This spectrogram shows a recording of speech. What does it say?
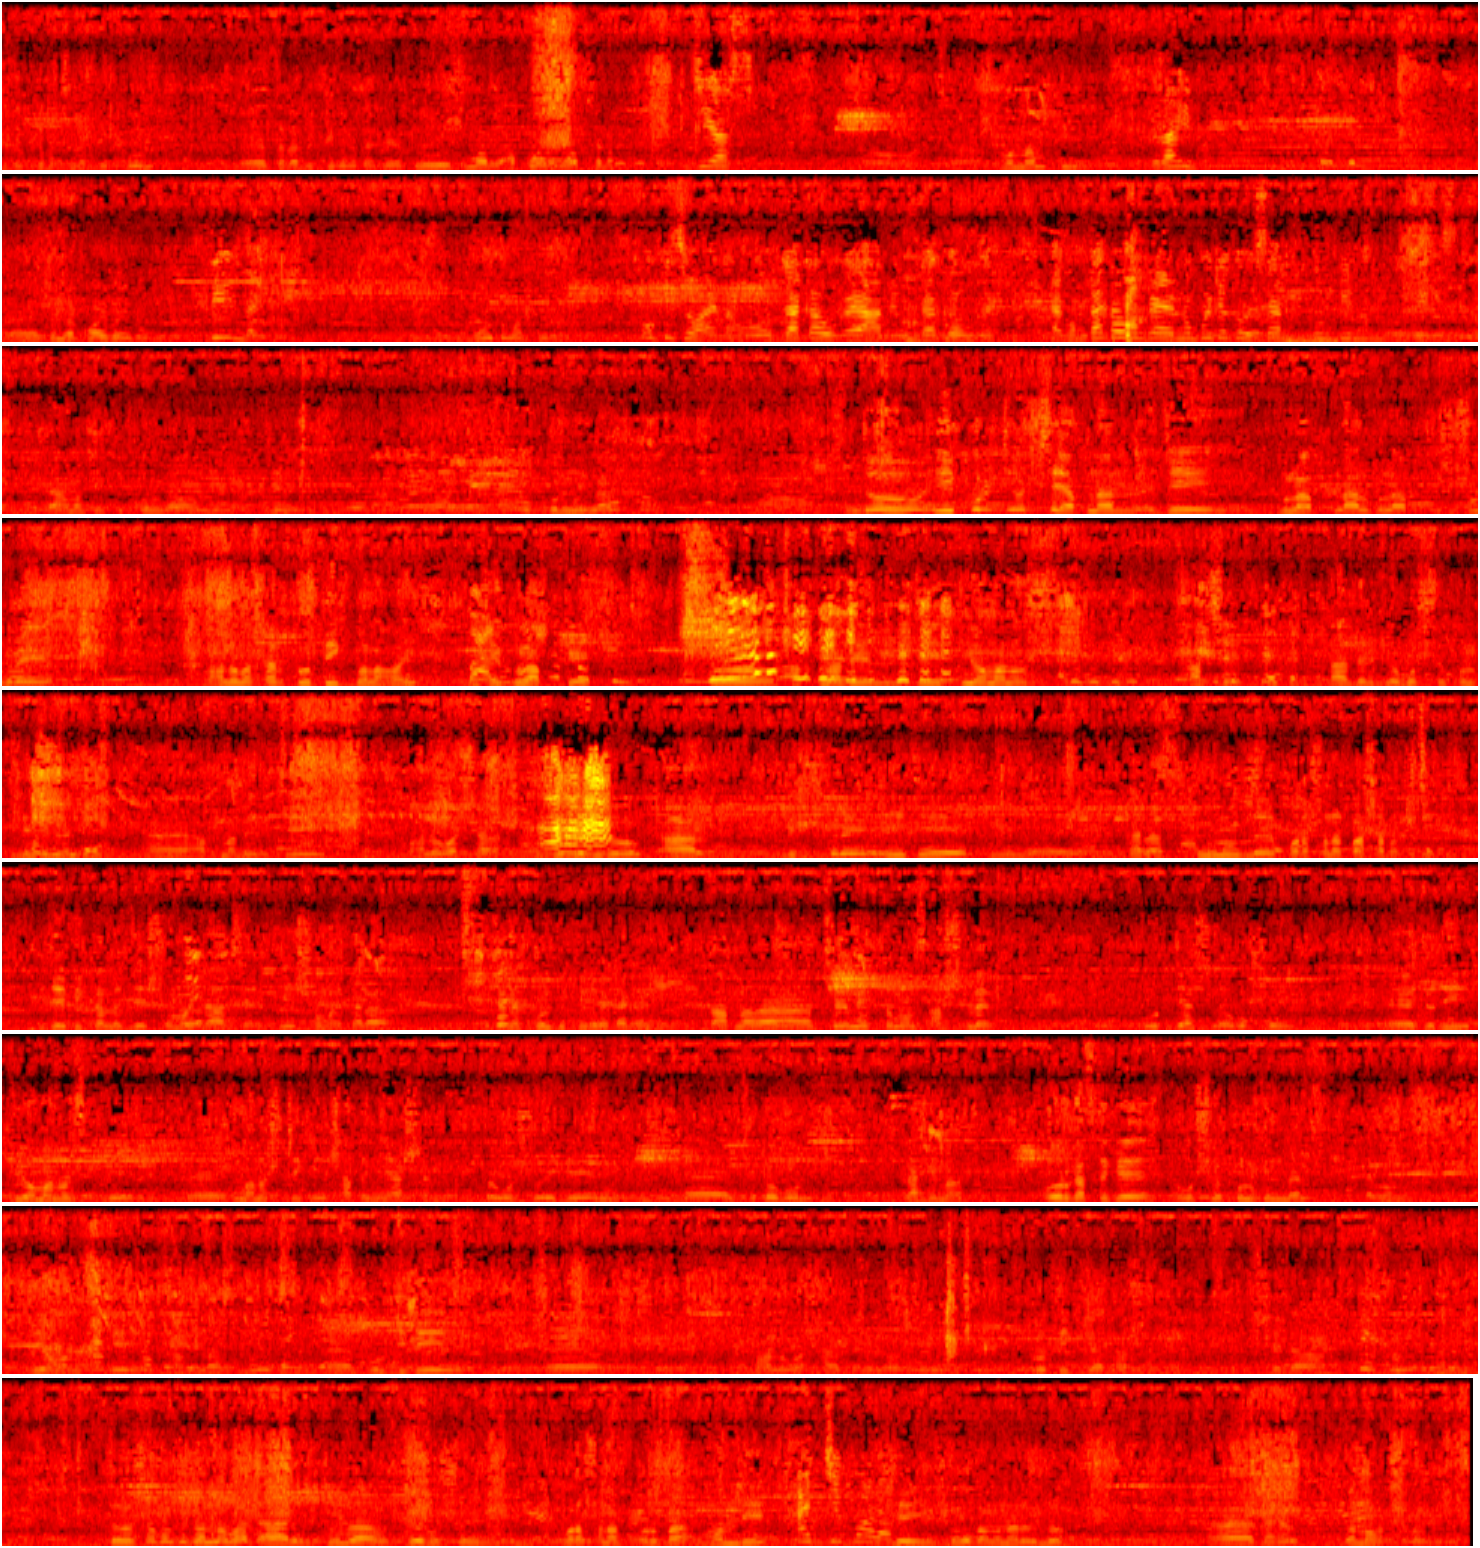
দেখতে আহ, তারা বিক্রি করে থাকে। তো তোমার আপু আপু আছে না? জি আছে। ও, আচ্ছা। তোমার নাম কি? রাহিম। তোমরা কয় ভাই বোন? তিন ভাই। ও তোমার কি? ও কিছু হয় না ও টাকা উগায় আমি ও টাকা উগায় এখন টাকা উগায় নব্বই টাকা হয়েছে আমি গেছি আমাকে একটু ফুল দাও আমি হচ্ছে ফুল নিলাম। তো এই ফুলটি হচ্ছে আপনার যে গোলাপ লাল গোলাপ বিশেষ করে ভালোবাসার প্রতীক বলা হয় যে গোলাপকে। তো আপনাদের যে প্রিয় মানুষ আছে তাদেরকে অবশ্যই ফুল কিনে দেবেন। আপনাদের যে ভালোবাসা হোক আর বিশেষ করে এই যে তারা স্কুলে পড়াশোনার পাশাপাশি যে বিকালে যে সময়টা আছে এই সময় তারা এখানে ফুল বিক্রি করে থাকে। তো আপনারা হচ্ছে মুক্তমঞ্চ আসলে ঘুরতে আসলে অবশ্যই যদি প্রিয় মানুষকে মানুষটিকে সাথে নিয়ে আসেন তো অবশ্যই যে ছোট বোন রাহিমা ওর কাছ থেকে অবশ্যই ফুল কিনবেন এবং প্রিয় মানুষকে আপনার ফুলটি দিয়ে ভালোবাসার জন্য যা তার সাথে সেটা তো সকলকে ধন্যবাদ। আর তোমরা হচ্ছে অবশ্যই পড়াশোনা করবা মন দিয়ে। আচ্ছা সেই শুভকামনা রইল। যাই হোক ধন্যবাদ সকলকে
